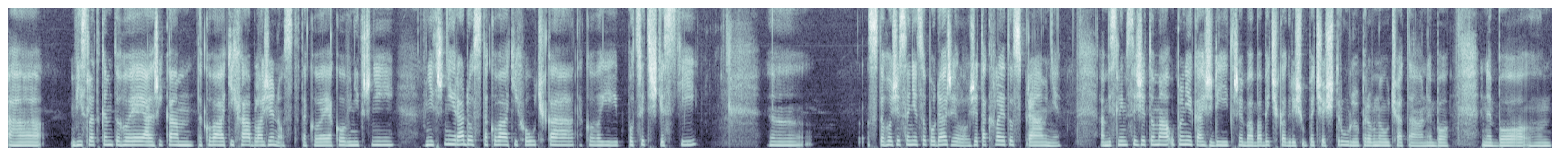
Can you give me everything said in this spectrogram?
a výsledkem toho je, já říkám, taková tichá blaženost, takové jako vnitřní, vnitřní radost, taková tichoučka, takový pocit štěstí eh, z toho, že se něco podařilo, že takhle je to správně. A myslím si, že to má úplně každý, třeba babička, když upeče štrůdl pro vnoučata, nebo, nebo hm,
